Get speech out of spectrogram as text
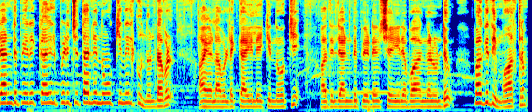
രണ്ടുപേരെ കയ്യിൽ പിടിച്ച് തന്നെ നോക്കി നിൽക്കുന്നുണ്ട് അവൾ. അയാൾ അവളുടെ കയ്യിലേക്ക് നോക്കി. അതിൽ രണ്ടുപേരുടെയും ശരീരഭാഗങ്ങളുണ്ട്. പകുതി മാത്രം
